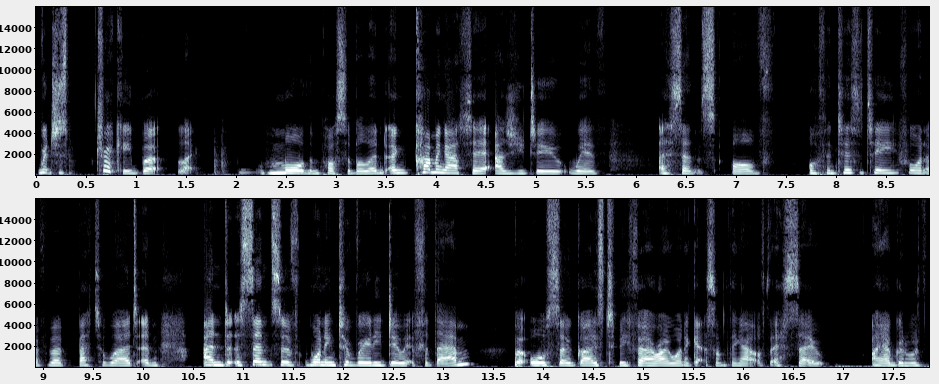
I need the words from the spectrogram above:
which is tricky but like more than possible and and coming at it as you do with a sense of authenticity for want of a better word and and a sense of wanting to really do it for them but also, guys, to be fair, I want to get something out of this, so I am going to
